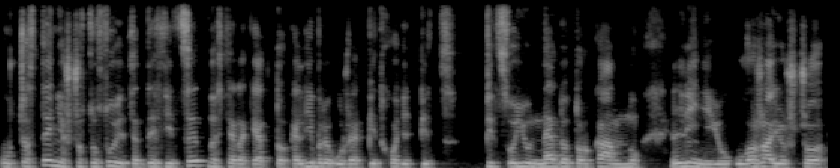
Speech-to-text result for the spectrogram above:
у частині, що стосується дефіцитності ракет, то калібри вже підходять під. Під свою недоторканну лінію Уважаю, що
